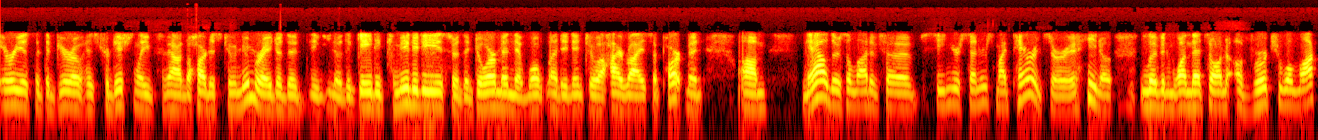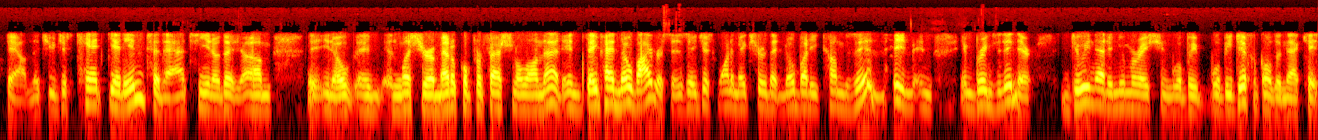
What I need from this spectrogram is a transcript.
areas that the bureau has traditionally found the hardest to enumerate are the, the you know the gated communities or the doormen that won't let it into a high rise apartment. Um, now there's a lot of uh, senior centers. My parents are, you know, live in one that's on a virtual lockdown that you just can't get into that, you know, that, um, you know, unless you're a medical professional on that. And they've had no viruses. They just want to make sure that nobody comes in and, and, and brings it in there. Doing that enumeration will be will be difficult in that case.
